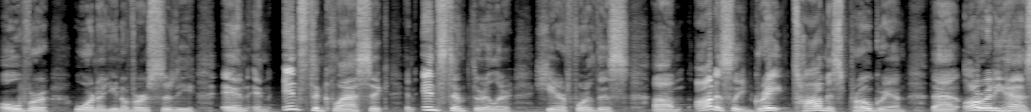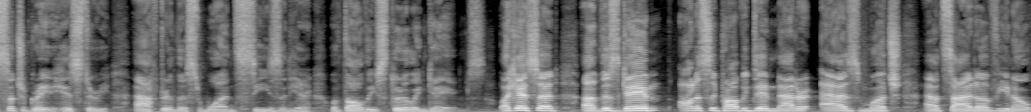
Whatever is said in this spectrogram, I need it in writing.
over Warner University in an instant classic, an instant thriller here for this um, honestly great Thomas program that already has such a great history after this one season here with all these thrilling games. Like I said, uh, this game honestly probably didn't matter as much outside of, you know,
